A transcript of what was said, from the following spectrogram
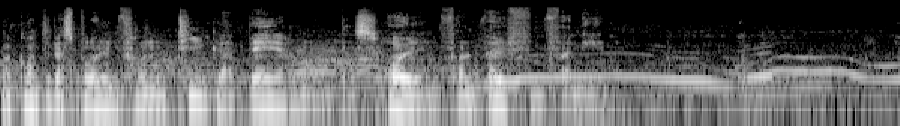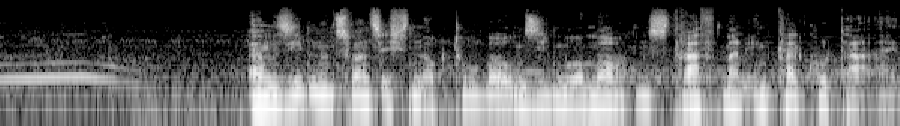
Man konnte das Brüllen von Tiger, Bären und das Heulen von Wölfen vernehmen. Am 27. Oktober um 7 Uhr morgens traf man in Kalkutta ein.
